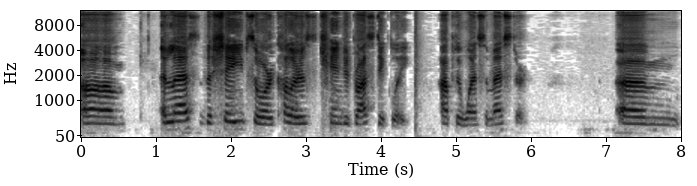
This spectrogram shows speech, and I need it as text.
Um, unless the shapes or colors change drastically after one semester. Um,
